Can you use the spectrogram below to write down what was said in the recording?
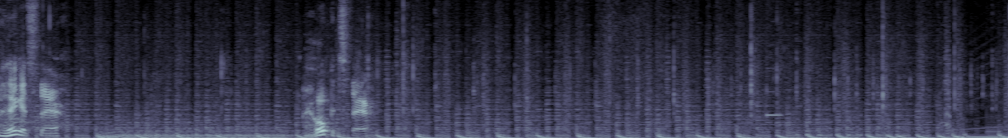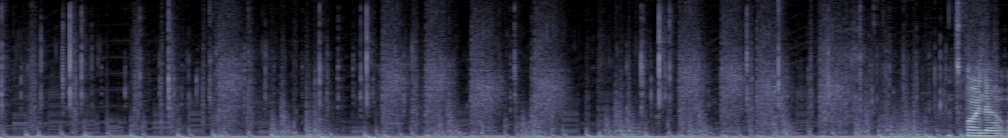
I think it's there. I hope it's there. Let's find out.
